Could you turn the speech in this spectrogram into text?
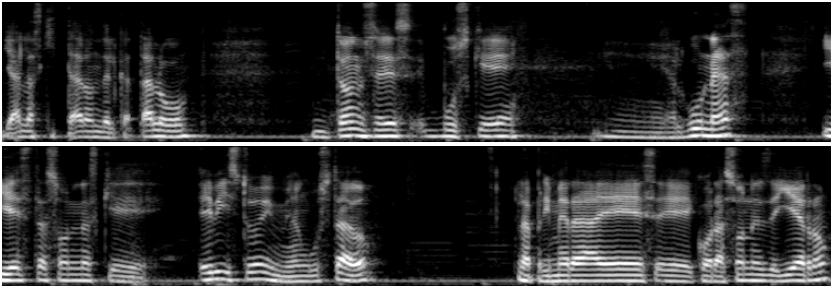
Ya las quitaron del catálogo. Entonces busqué eh, algunas y estas son las que he visto y me han gustado. La primera es eh, Corazones de Hierro,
